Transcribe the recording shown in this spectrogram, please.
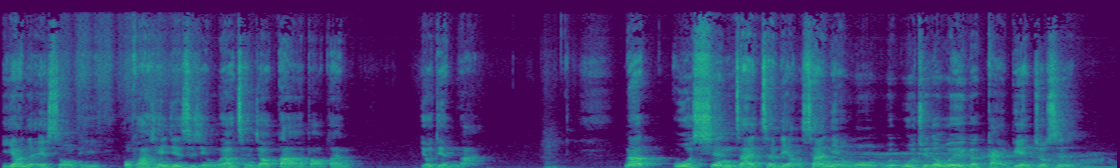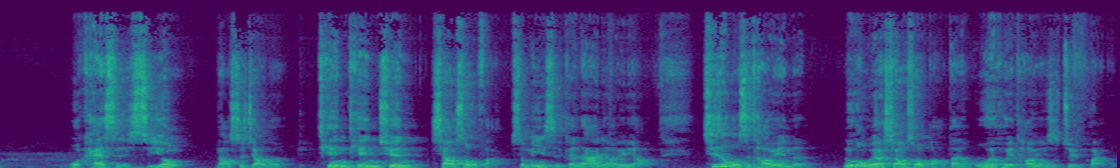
一样的 SOP，我发现一件事情：我要成交大额保单有点难。那我现在这两三年，我我我觉得我有一个改变，就是我开始使用老师教的甜甜圈销售法。什么意思？跟大家聊一聊。其实我是桃园人，如果我要销售保单，我会回桃园是最快的。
